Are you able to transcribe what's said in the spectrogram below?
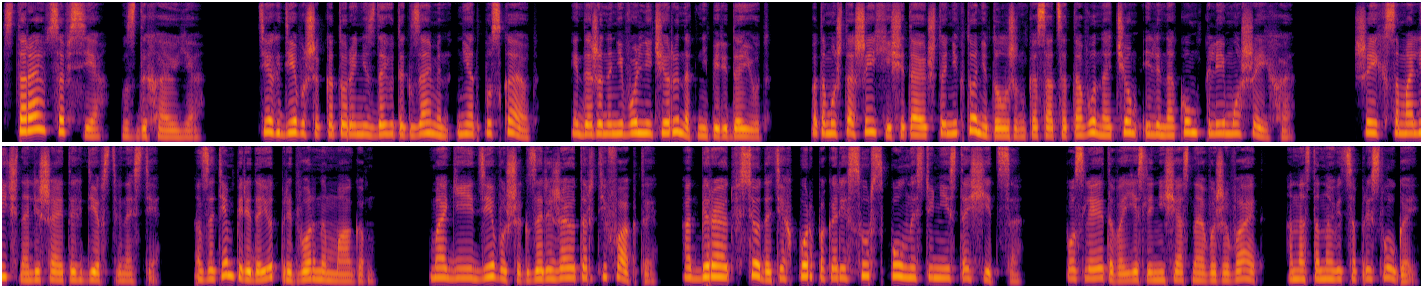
Стараются все, вздыхаю я. Тех девушек, которые не сдают экзамен, не отпускают и даже на невольничий рынок не передают, потому что шейхи считают, что никто не должен касаться того, на чем или на ком клеймо шейха. Шейх самолично лишает их девственности, а затем передает придворным магам. Магии девушек заряжают артефакты, отбирают все до тех пор, пока ресурс полностью не истощится. После этого, если несчастная выживает, она становится прислугой.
